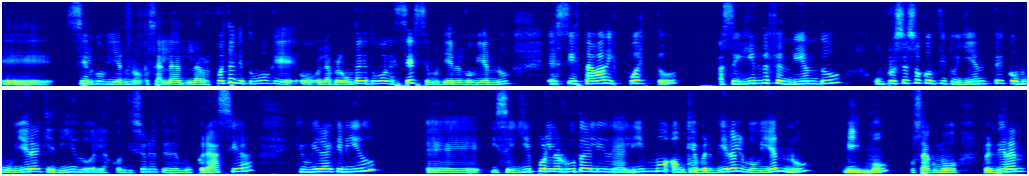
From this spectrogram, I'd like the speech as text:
eh, si el gobierno, o sea, la, respuesta que tuvo que, o la pregunta que tuvo que hacerse más bien el gobierno, es si estaba dispuesto a seguir defendiendo un proceso constituyente como hubiera querido, en las condiciones de democracia que hubiera querido, eh, y seguir por la ruta del idealismo, aunque perdiera el gobierno mismo, o sea, como perdieran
